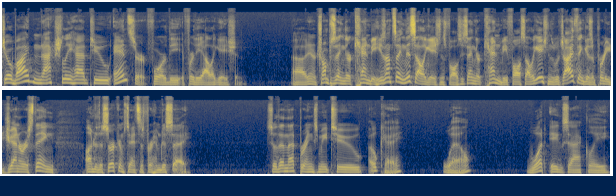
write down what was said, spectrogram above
Joe Biden actually had to answer for the for the allegation. Uh, you know, Trump is saying there can be. He's not saying this allegation is false. He's saying there can be false allegations, which I think is a pretty generous thing under the circumstances for him to say. So then that brings me to okay, well, what exactly,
